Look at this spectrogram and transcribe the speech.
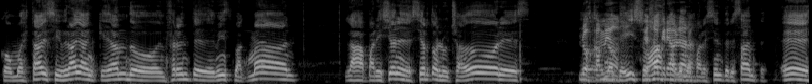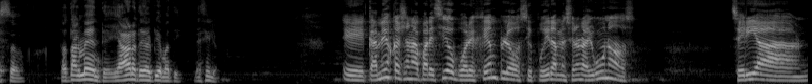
como Styles y Bryan quedando enfrente de Vince McMahon, las apariciones de ciertos luchadores, Los eh, cameos. lo que hizo eso que me pareció interesante. Eso, totalmente. Y ahora te doy el pie, Mati, decilo. Eh, cameos que hayan aparecido, por ejemplo, si pudiera mencionar algunos, sería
